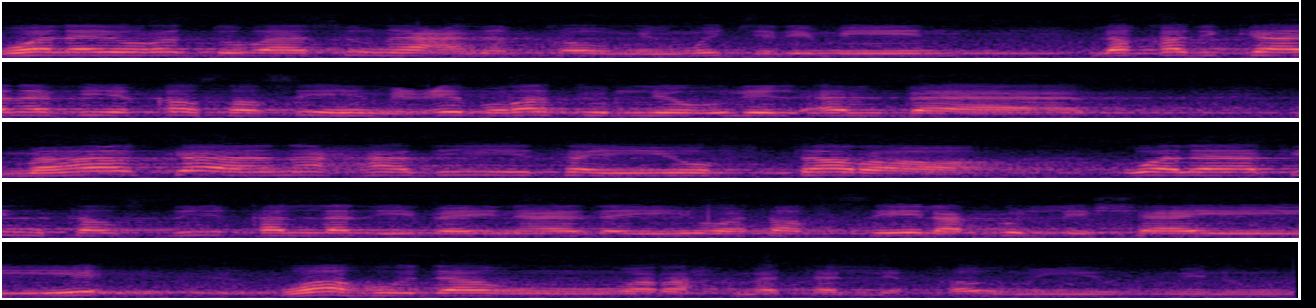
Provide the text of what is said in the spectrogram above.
ولا يرد بأسنا عن القوم المجرمين. لقد كان في قصصهم عبرة لأولي الألباب. ما كان حديثا يفترى ولكن تصديق الذي بين يديه وتفصيل كل شيء وهدى ورحمة لقوم يؤمنون.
